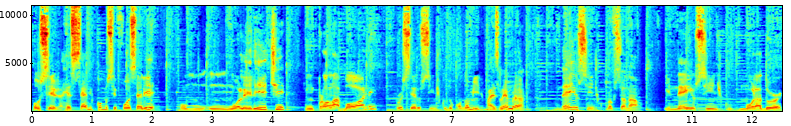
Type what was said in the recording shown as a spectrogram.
Ou seja, recebe como se fosse ali um, um olerite, um prolabore por ser o síndico do condomínio. Mas lembrando, nem o síndico profissional e nem o síndico morador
